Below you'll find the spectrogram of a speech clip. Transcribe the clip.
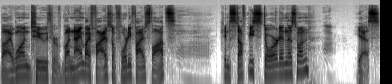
by 1, 2, 3, but 9 by 5, so 45 slots. Can stuff be stored in this one? Yes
